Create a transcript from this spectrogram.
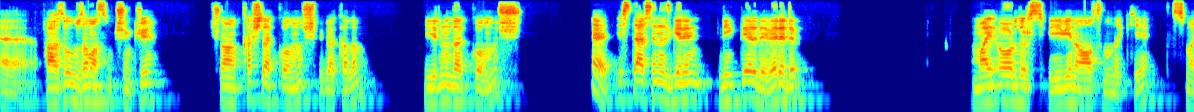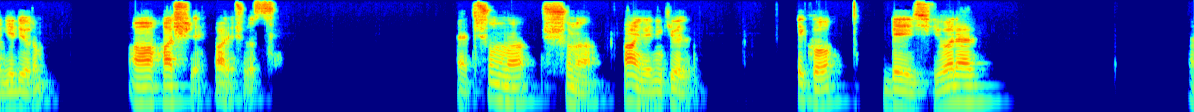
e, fazla uzamasın çünkü. Şu an kaç dakika olmuş bir bakalım. 20 dakika olmuş. Evet, isterseniz gelin linkleri de verelim. My Orders View'in altındaki kısma geliyorum. AHR var ya şurası. Evet, şunla şuna aynı linki verelim. Echo base URL Ee,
